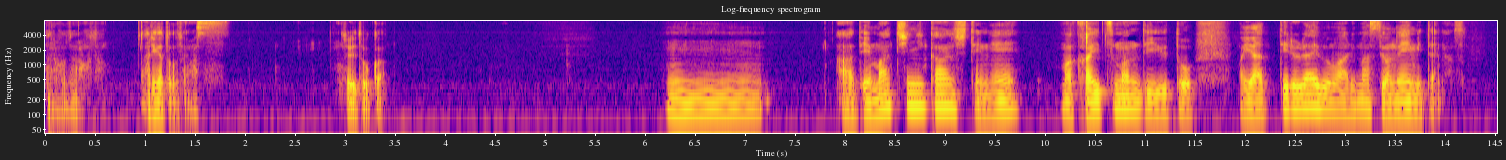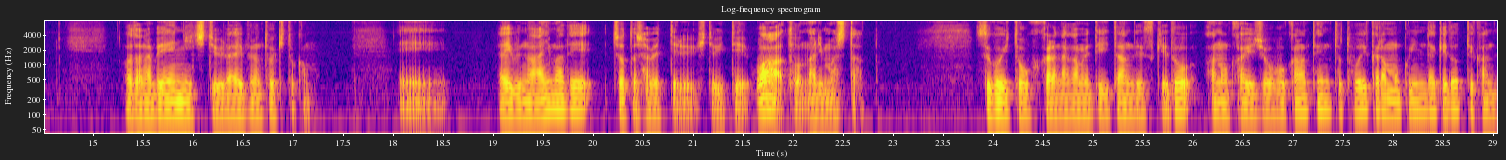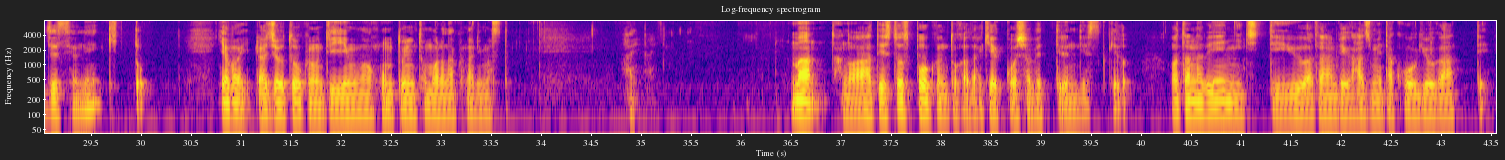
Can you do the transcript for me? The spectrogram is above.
なるほど、なるほど。ありがとうございます。それどうか。うーん。あ、出待ちに関してね。まあ、かいつまんで言うと、まあ、やってるライブもありますよね、みたいな。渡辺縁日というライブの時とかも。えー、ライブの合間でちょっと喋ってる人いて、わーとなりました。すごい遠くから眺めていたんですけど、あの会場他のテント遠いから木印だけどって感じですよね、きっと。やばい、ラジオトークの DM は本当に止まらなくなりますと。はいはい。まあ、あの、アーティストスポークンとかでは結構喋ってるんですけど、渡辺縁日っていう渡辺が始めた興行があって、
